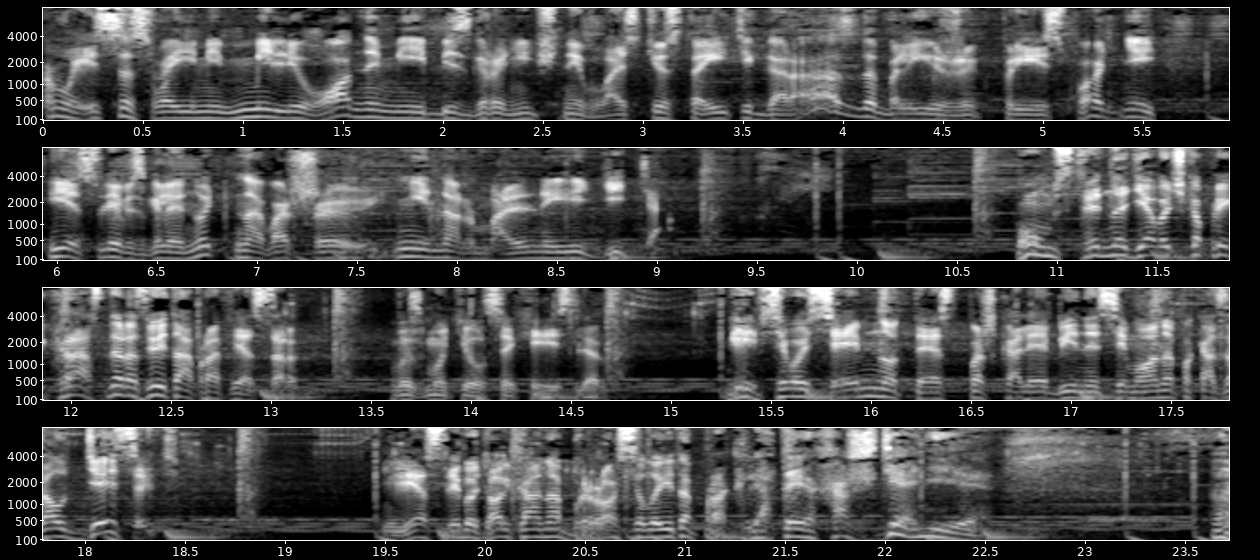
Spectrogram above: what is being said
Вы со своими миллионами и безграничной властью стоите гораздо ближе к преисподней, если взглянуть на ваше ненормальное дитя. «Умственно девочка прекрасно развита, профессор!» — возмутился Хейслер. Ей всего семь, но тест по шкале Бина Симона показал десять. Если бы только она бросила это проклятое хождение. Ах,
